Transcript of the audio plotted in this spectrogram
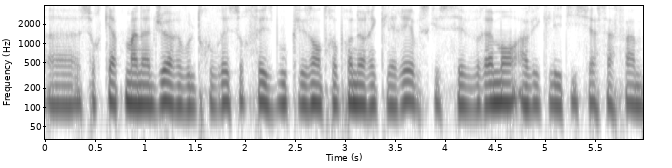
euh, sur Cap Manager et vous le trouverez sur Facebook les entrepreneurs éclairés parce que c'est vraiment avec Laetitia sa femme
